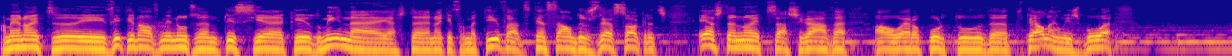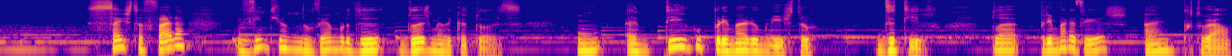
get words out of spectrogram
À meia-noite e 29 minutos, a notícia que domina esta noite informativa, a detenção de José Sócrates, esta noite à chegada ao aeroporto de Portela, em Lisboa. Sexta-feira, 21 de novembro de 2014. Um antigo primeiro-ministro detido pela primeira vez em Portugal.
